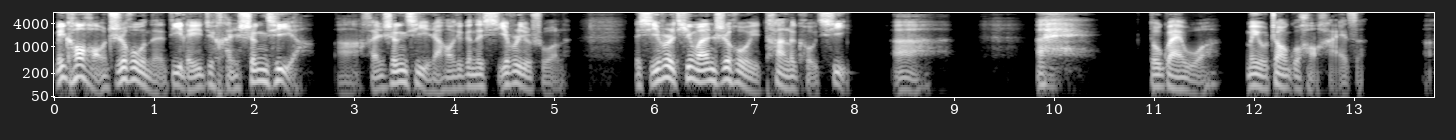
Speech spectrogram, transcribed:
没考好之后呢，地雷就很生气呀，啊，很生气，然后就跟他媳妇儿就说了，媳妇儿听完之后叹了口气，啊，哎，都怪我没有照顾好孩子，啊，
